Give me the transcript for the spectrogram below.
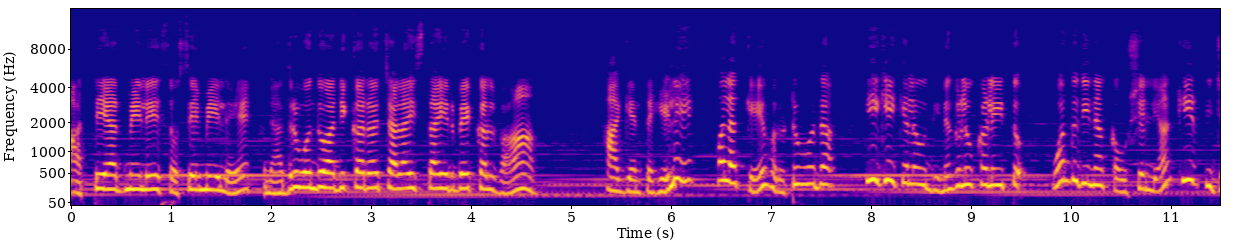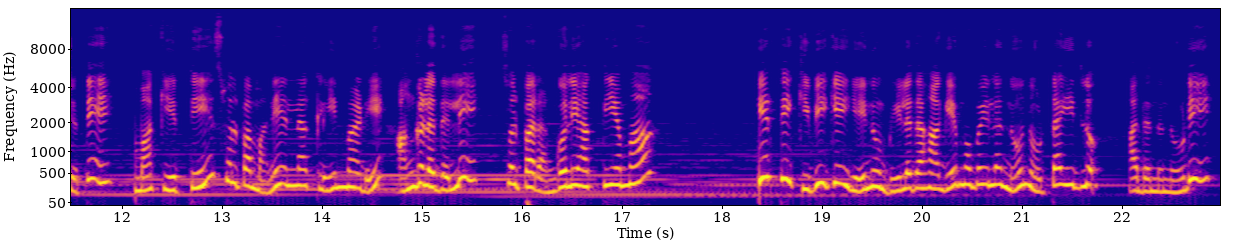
ಅತ್ತೆ ಆದ್ಮೇಲೆ ಸೊಸೆ ಮೇಲೆ ಏನಾದ್ರೂ ಒಂದು ಅಧಿಕಾರ ಚಲಾಯಿಸ್ತಾ ಇರ್ಬೇಕಲ್ವಾ? ಹಾಗೆ ಅಂತ ಹೇಳಿ ಹೊಲಕ್ಕೆ ಹೊರಟು ಹೋದ. ಹೀಗೆ ಕೆಲವು ದಿನಗಳು ಕಳೆಯಿತು. ಒಂದು ದಿನ ಕೌಶಲ್ಯ, ಕೀರ್ತಿ ಜೊತೆ ಅಮ್ಮ ಕೀರ್ತಿ ಸ್ವಲ್ಪ ಮನೆಯೆಲ್ಲ ಕ್ಲೀನ್ ಮಾಡಿ ಅಂಗಳದಲ್ಲಿ ಸ್ವಲ್ಪ ರಂಗೋಲಿ ಹಾಕ್ತೀಯಮ್ಮ? ಕೀರ್ತಿ ಕಿವಿಗೆ ಏನು ಬೀಳದ ಹಾಗೆ ಮೊಬೈಲ್ ಅನ್ನು ನೋಡ್ತಾ ಇದ್ಲು. ಅದನ್ನು ನೋಡಿ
